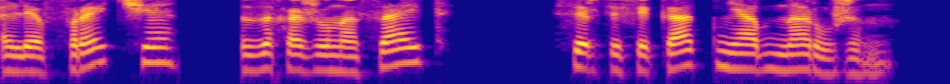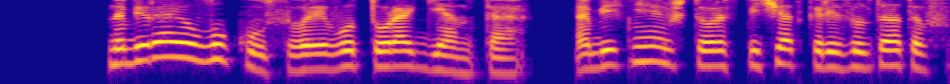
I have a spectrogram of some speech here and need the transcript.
Ле Фрече, захожу на сайт, сертификат не обнаружен. Набираю Луку, своего турагента, объясняю, что распечатка результатов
